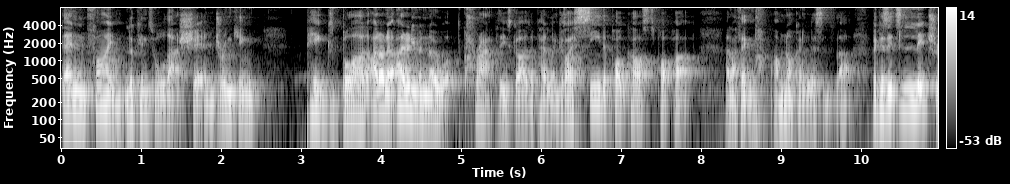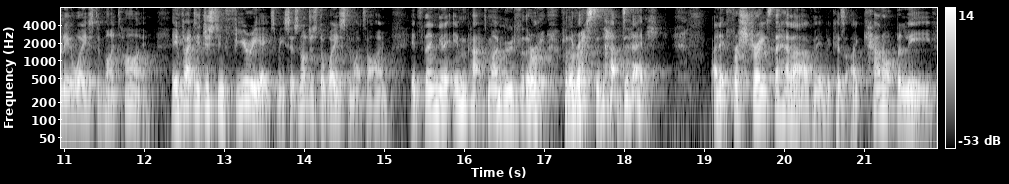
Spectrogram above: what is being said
then fine, look into all that shit and drinking pig's blood. I don't know, I don't even know what crap these guys are peddling because I see the podcasts pop up and I think I'm not going to listen to that because it's literally a waste of my time. In fact, it just infuriates me. So it's not just a waste of my time; it's then going to impact my mood for the for the rest of that day, and it frustrates the hell out of me because I cannot believe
